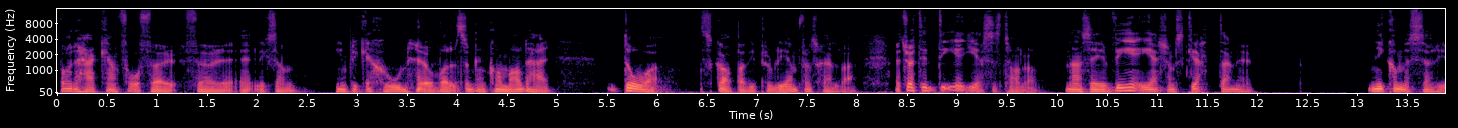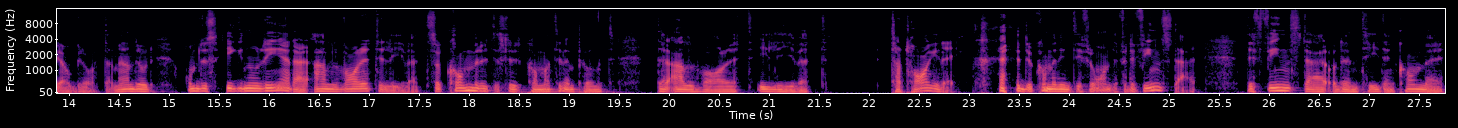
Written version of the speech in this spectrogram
vad det här kan få för, för eh, liksom, implikationer och vad som kan komma av det här. Då skapar vi problem för oss själva. Jag tror att det är det Jesus talar om. När han säger ve er som skrattar nu. Ni kommer sörja och gråta. Med andra ord, om du ignorerar allvaret i livet så kommer du till slut komma till en punkt där allvaret i livet tar tag i dig. Du kommer inte ifrån det, för det finns där. Det finns där och den tiden kommer.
